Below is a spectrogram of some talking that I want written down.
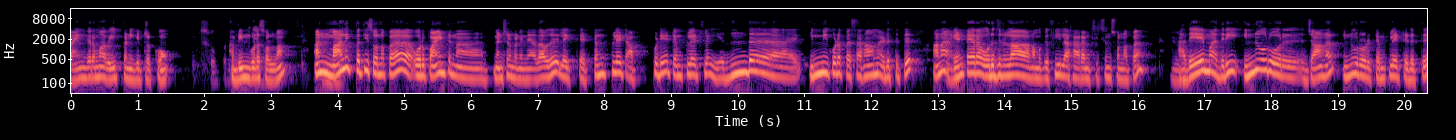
பயங்கரமாக வெயிட் பண்ணிக்கிட்டு இருக்கோம். அப்படின்னு கூட சொல்லலாம். அண்ட் மாலிக் பற்றி சொன்னப்ப ஒரு பாயிண்ட் நான் மென்ஷன் பண்ணியிருந்தேன். அதாவது லைக் டெம்ப்ளேட் அப்படியே டெம்ப்ளேட்டில் எந்த இம்மி கூட பெசகாமல் எடுத்துட்டு ஆனால் ம் என்டையராக ஒரிஜினலாக நமக்கு ஃபீல் ஆக ஆரம்பிச்சிச்சுன்னு சொன்னப்ப அதே மாதிரி இன்னொரு ஒரு ஜானர் இன்னொரு ஒரு டெம்ப்ளேட் எடுத்து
